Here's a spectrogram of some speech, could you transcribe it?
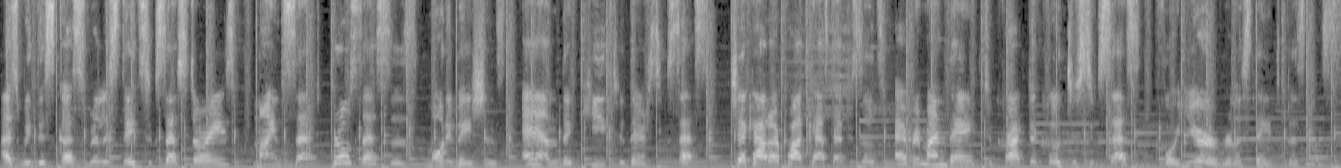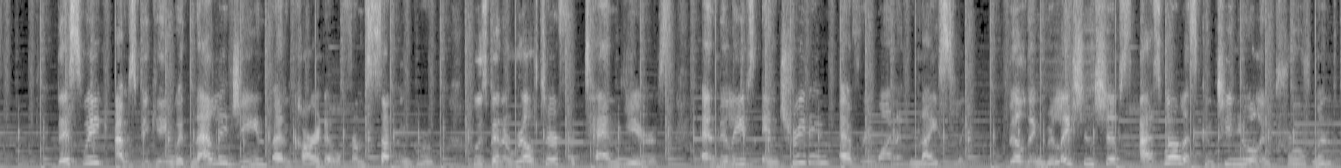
as we discuss real estate success stories, mindset, processes, motivations, and the key to their success. Check out our podcast episodes every Monday to crack the code to success for your real estate business. This week, I'm speaking with Natalie Jean Van Cardo from Sutton Group, who's been a realtor for 10 years and believes in treating everyone nicely building relationships, as well as continual improvement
